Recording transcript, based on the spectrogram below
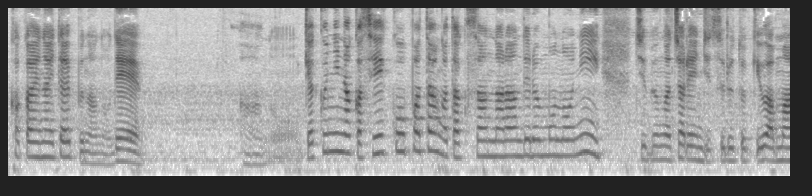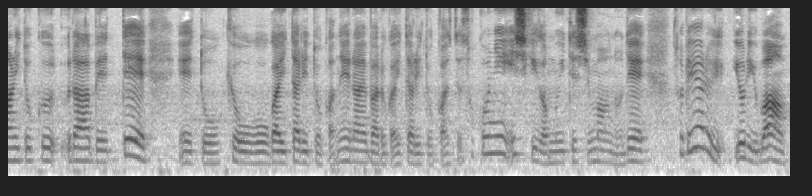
抱えないタイプなのであの逆になんか成功パターンがたくさん並んでるものに自分がチャレンジする時は周りと比べて、えーと、競合がいたりとかねライバルがいたりとかしてそこに意識が向いてしまうのでそれよりは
